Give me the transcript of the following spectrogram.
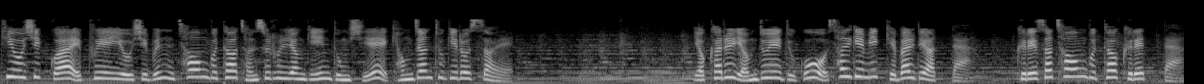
T-50과 FA-50은 처음부터 전술훈련기인 동시에 경전투기로서의 역할을 염두에 두고 설계 및 개발되었다. 그래서 처음부터 그랬다.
